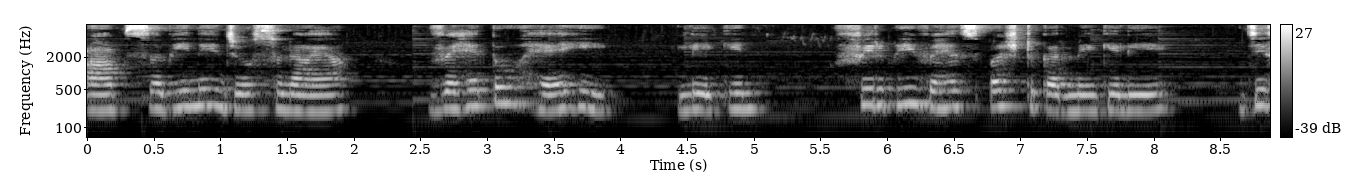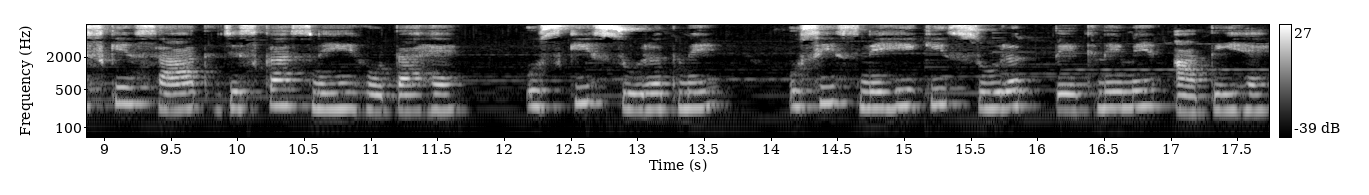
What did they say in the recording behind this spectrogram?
आप सभी ने जो सुनाया, वह तो है ही, लेकिन फिर भी वह स्पष्ट करने के लिए, जिसके साथ जिसका स्नेह होता है, उसकी सूरत में, उसी स्नेही की सूरत देखने में आती है।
